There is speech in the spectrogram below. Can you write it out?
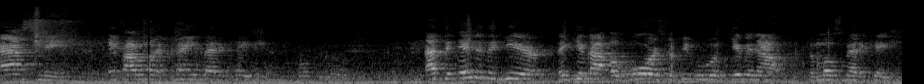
asked me if I wanted pain medication. At the end of the year, they give out awards for people who have given out the most medication.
